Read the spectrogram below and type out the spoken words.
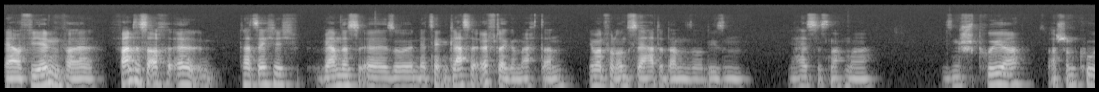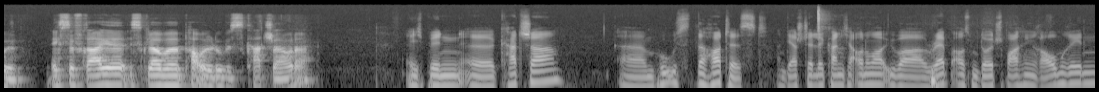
Ja, auf jeden Fall. Ich fand es auch äh, tatsächlich, wir haben das äh, so in der 10. Klasse öfter gemacht dann. Jemand von uns, der hatte dann so diesen, wie heißt es nochmal, diesen Sprüher. Das war schon cool. Nächste Frage ist, glaube Paul, du bist Katscher, oder? Ich bin äh, Katja. Ähm, who's the hottest? An der Stelle kann ich auch nochmal über Rap aus dem deutschsprachigen Raum reden.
